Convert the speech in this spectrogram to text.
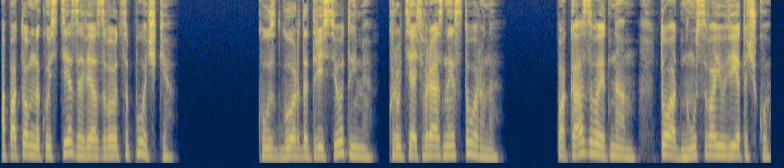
а потом на кусте завязываются почки. Куст гордо трясет ими, крутясь в разные стороны. Показывает нам то одну свою веточку,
